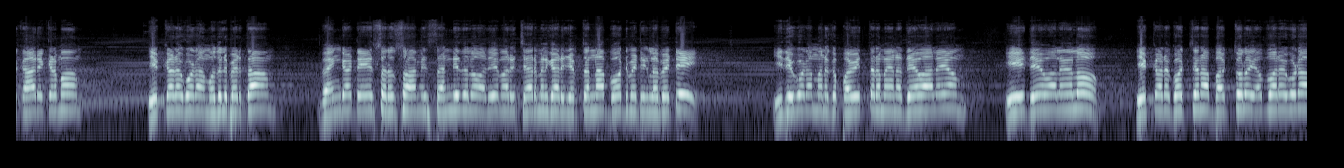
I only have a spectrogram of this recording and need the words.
కార్యక్రమం ఇక్కడ కూడా మొదలు పెడతాం. వెంకటేశ్వర స్వామి సన్నిధిలో అదే మరి చైర్మన్ గారు చెప్తున్నా బోర్డు మీటింగ్లో పెట్టి. ఇది కూడా మనకు పవిత్రమైన దేవాలయం. ఈ దేవాలయంలో ఇక్కడికి వచ్చిన భక్తులు ఎవ్వరు కూడా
